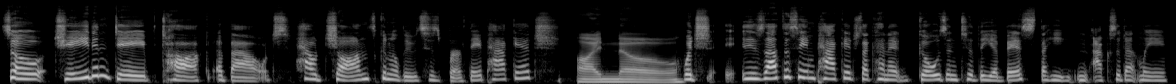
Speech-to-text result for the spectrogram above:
So Jade and Dave talk about how John's gonna lose his birthday package, I know. which is that the same package that kind of goes into the abyss that he accidentally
